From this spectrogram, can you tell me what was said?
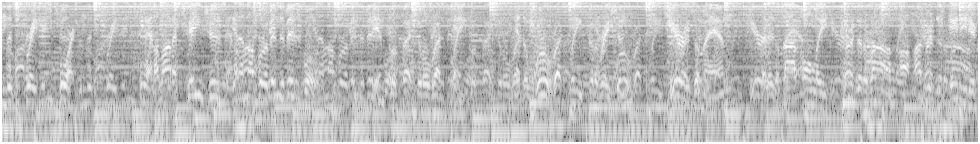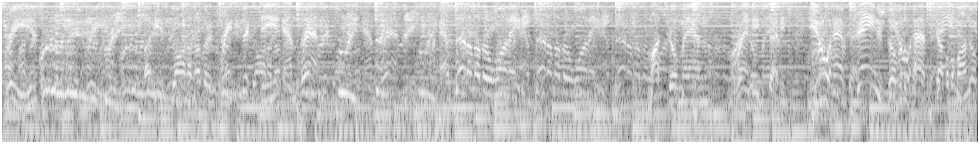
In this great sport. And a lot of changes in a number of individuals in professional wrestling. In the World Wrestling Federation, here is a man that has not only turned it around 180 degrees, but he's gone another 360 and then, and then another 180. Macho Man Randy Savage. You have changed over the past couple of months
